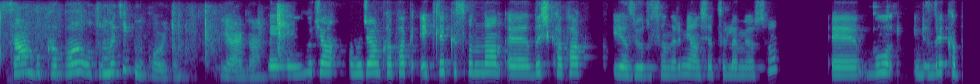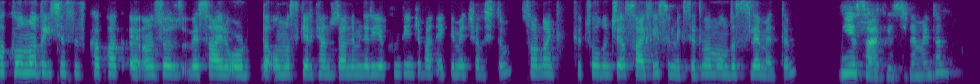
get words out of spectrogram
Sen bu kapağı otomatik mi koydun bir yerden? Ee, hocam, hocam kapak ekle kısmından e, dış kapak yazıyordu sanırım yanlış hatırlamıyorsam. E, bu bizde kapak olmadığı için siz kapak, e, ön söz vesaire orada olması gereken düzenlemeleri yapın deyince ben eklemeye çalıştım. Sonradan kötü olunca sayfayı silmek istedim ama onu da silemedim. Niye sayfayı silemedin?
